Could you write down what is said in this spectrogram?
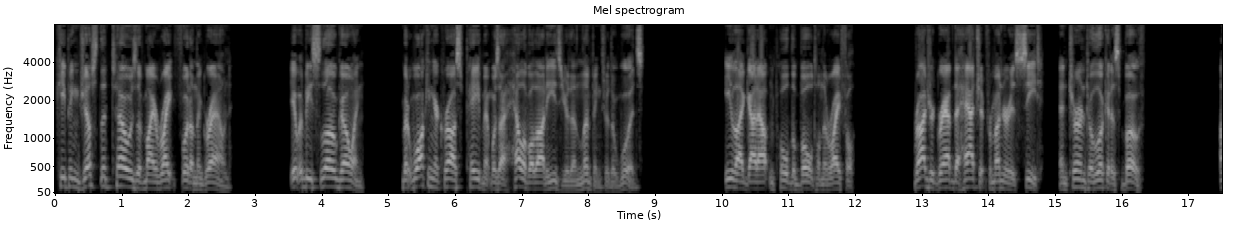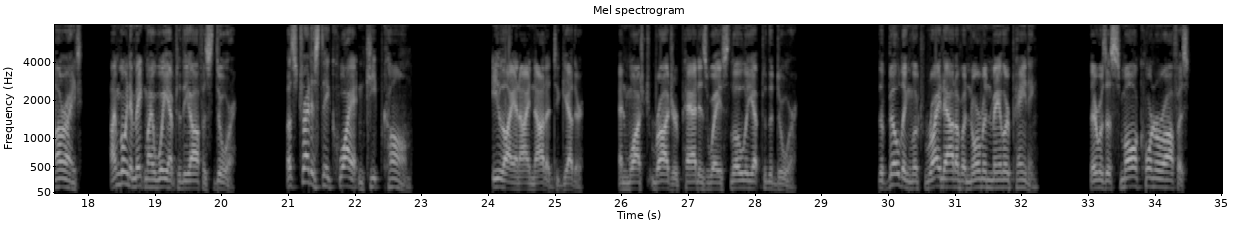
keeping just the toes of my right foot on the ground. It would be slow going, but walking across pavement was a hell of a lot easier than limping through the woods. Eli got out and pulled the bolt on the rifle. Roger grabbed the hatchet from under his seat and turned to look at us both. All right, I'm going to make my way up to the office door. Let's try to stay quiet and keep calm. Eli and I nodded together and watched Roger pad his way slowly up to the door. The building looked right out of a Norman Mailer painting. There was a small corner office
